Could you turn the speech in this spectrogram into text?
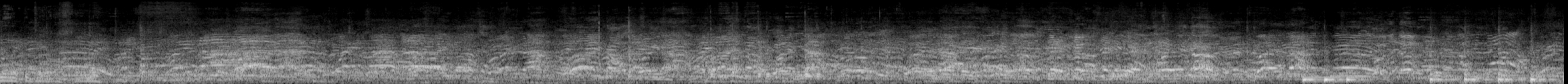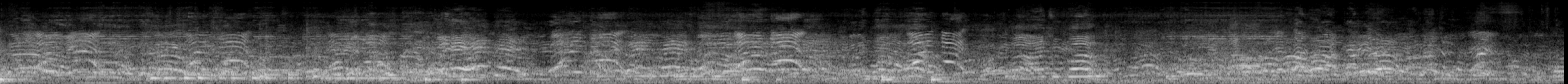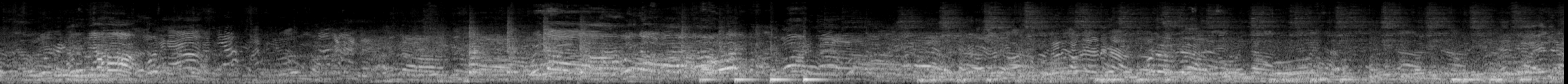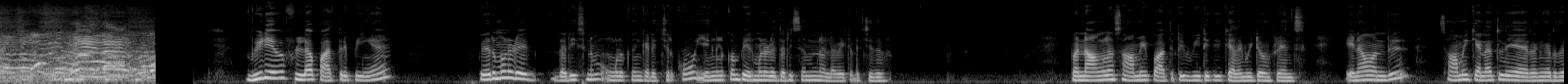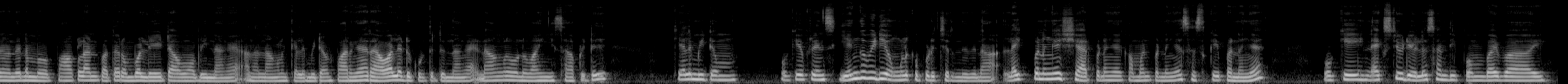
のことですね。Come on! வீடியோவை ஃபுல்லாக பார்த்துருப்பீங்க. பெருமாளுடைய தரிசனம் உங்களுக்கும் கிடைச்சிருக்கும். எங்களுக்கும் பெருமாளுடைய தரிசனம் நல்லாவே கிடைச்சிது. இப்போ நாங்களும் சாமி பார்த்துட்டு வீட்டுக்கு கிளம்பிட்டோம் ஃப்ரெண்ட்ஸ் ஏன்னா வந்து சாமி கிணத்துல இறங்குறது வந்து நம்ம பார்க்கலான்னு பார்த்தா ரொம்ப லேட் ஆகும் அப்படின்னாங்க. அதனால் நாங்களும் கிளம்பிட்டோம். பாருங்கள் ரவா லட்டு கொடுத்துட்டு இருந்தாங்க. நாங்களும் ஒன்று வாங்கி சாப்பிட்டுட்டு கிளம்பிட்டோம். ஓகே ஃப்ரெண்ட்ஸ் எங்கள் வீடியோ உங்களுக்கு பிடிச்சிருந்ததுன்னா லைக் பண்ணுங்கள் ஷேர் பண்ணுங்கள் கமெண்ட் பண்ணுங்கள் சப்ஸ்கிரைப் பண்ணுங்கள் ஓகே நெக்ஸ்ட் வீடியோவில் சந்திப்போம். Bye bye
